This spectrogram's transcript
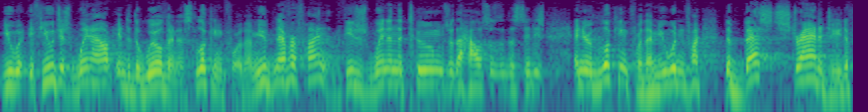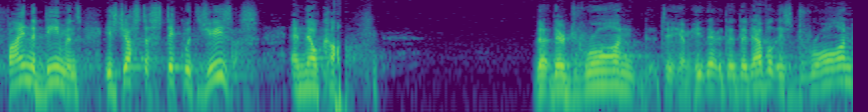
You would, if you just went out into the wilderness looking for them, you'd never find them. If you just went in the tombs or the houses of the cities and you're looking for them, you wouldn't find. The best strategy to find the demons is just to stick with Jesus and they'll come. They're drawn to him. He, the, the, devil is drawn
